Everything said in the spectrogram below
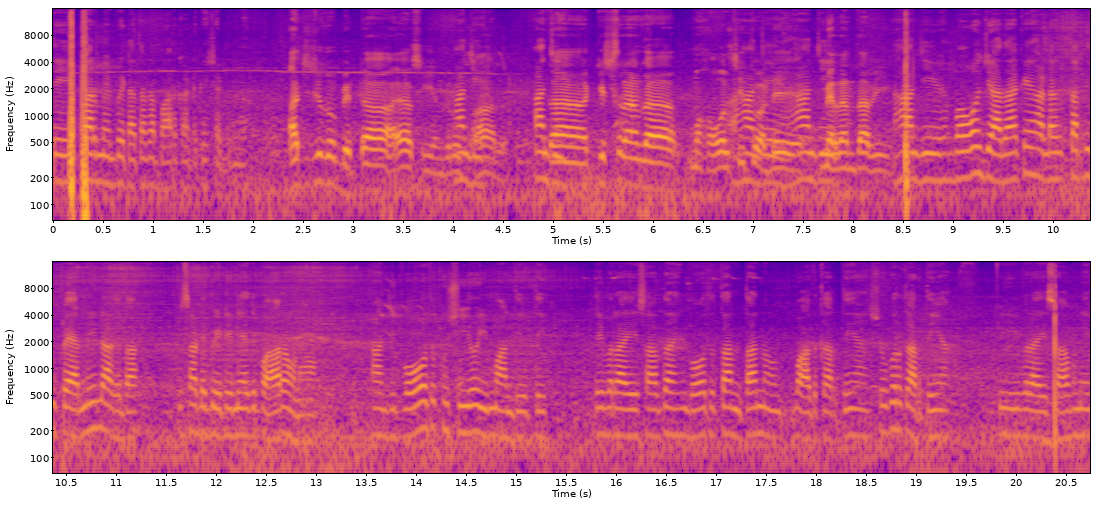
ਤੇ ਪਰ ਮੈਂ ਬੇਟਾ ਤੁਹਾਡਾ ਬਾਹਰ ਕੱਢ ਕੇ ਛੱਡੂੰਗਾ। ਅੱਜ ਜਦੋਂ ਬੇਟਾ ਆਇਆ ਸੀ ਅੰਦਰੋਂ ਹਾਂਜੀ, ਬਾਹਰ ਹਾਂਜੀ। ਤਾਂ ਕਿਸ ਤਰ੍ਹਾਂ ਦਾ ਮਾਹੌਲ ਸੀ ਹਾਂਜੀ, ਤੁਹਾਡੇ ਹਾਂਜੀ। ਮਿਲਣ ਦਾ ਵੀ ਹਾਂਜੀ ਬਹੁਤ ਜ਼ਿਆਦਾ ਕਿ ਸਾਡਾ ਧਰਤੀ ਪੈਰ ਨਹੀਂ ਲੱਗਦਾ ਕਿ ਸਾਡੇ ਬੇਟੇ ਨੇ ਅੱਜ ਬਾਹਰ ਆਉਣਾ ਹਾਂਜੀ ਬਹੁਤ ਖੁਸ਼ੀ ਹੋਈ ਮਨ ਦੇ ਉੱਤੇ ਤੇ ਵਰਾਏ ਸਾਹਿਬ ਦਾ ਅਸੀਂ ਬਹੁਤ ਧੰਨ ਧੰਨਵਾਦ ਕਰਦੇ ਹਾਂ ਸ਼ੁਕਰ ਕਰਦੇ ਹਾਂ ਕਿ ਵਰਾਏ ਸਾਹਿਬ ਨੇ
